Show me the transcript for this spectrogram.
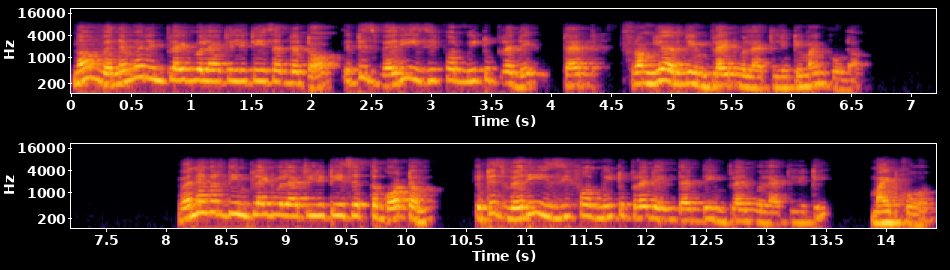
Now, whenever implied volatility is at the top, it is very easy for me to predict that from here the implied volatility might go down. Whenever the implied volatility is at the bottom, it is very easy for me to predict that the implied volatility might go up.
